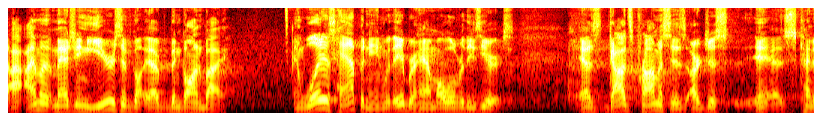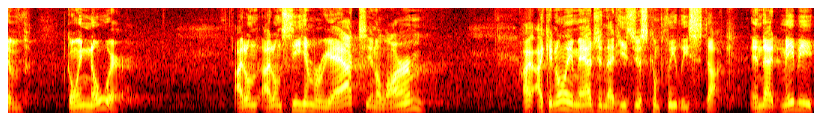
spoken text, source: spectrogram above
I, am I'm imagining years have, go, have been gone by. And what is happening with Abraham all over these years? As God's promises are just eh, kind of going nowhere. I don't, I don't see him react in alarm. I, I can only imagine that he's just completely stuck and that maybe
